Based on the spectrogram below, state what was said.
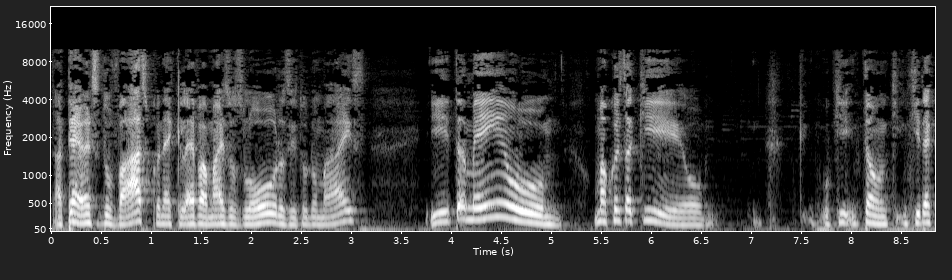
até antes do Vasco, né, que leva mais os louros e tudo mais. E também o, uma coisa que o, o que então queria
